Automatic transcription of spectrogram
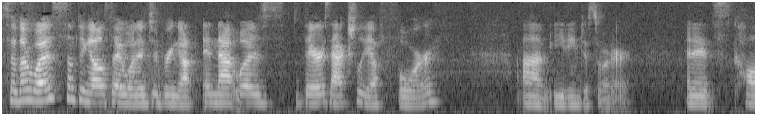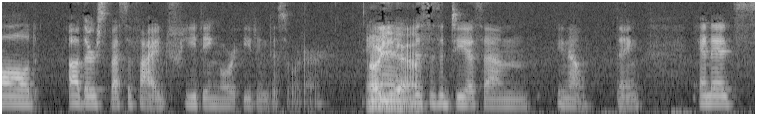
So there was something else I wanted to bring up, and that was there's actually a fourth um, eating disorder, and it's called other specified feeding or eating disorder. Oh, yeah. this is a DSM, you know, thing, and it's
